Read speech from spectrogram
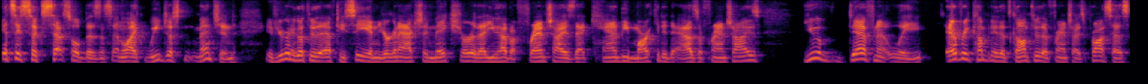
it's a successful business. And like we just mentioned, if you're going to go through the FTC and you're going to actually make sure that you have a franchise that can be marketed as a franchise, you have definitely every company that's gone through the franchise process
